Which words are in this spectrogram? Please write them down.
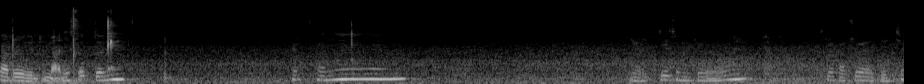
가를 좀 많이 썼더니 페파는 10개 정도 들어가줘야 되죠.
